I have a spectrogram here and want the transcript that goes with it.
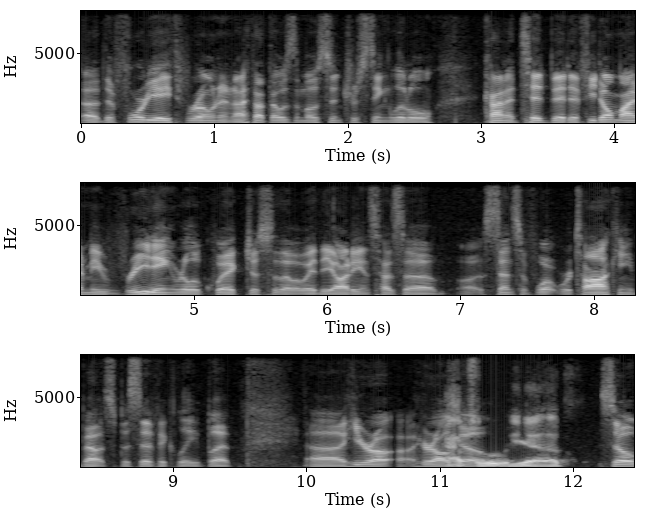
uh, the 48th Ronin. I thought that was the most interesting little kind of tidbit. If you don't mind me reading real quick, just so that way the audience has a, a sense of what we're talking about specifically. But uh, here, I'll, uh, here I'll Absolutely, go. yeah. That's, so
